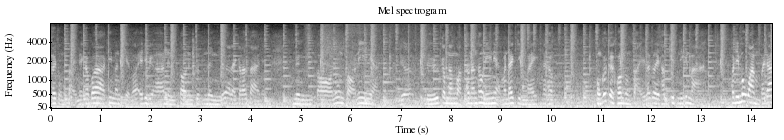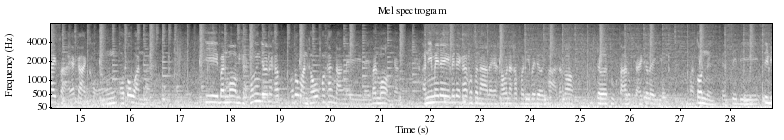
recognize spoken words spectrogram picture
เคยสงสัยไหมครับว่าที่มันเขียนว่า ADVR 1 ต่อ 1.1 หรืออะไรก็แล้วแต่เนี่ย1ต่อนู่นต่อนี่เนี่ยหรือหรือกำลังวัตเท่านั้นเท่านี้เนี่ยมันได้จริงไหมนะครับ ผมก็เกิดความสงสัยแล้วก็เลยทำคลิปนี้ขึ้นมา พอดีเมื่อวานผมไปได้สายอากาศของออโต้วันมา ที่บ้านหม้อมีขายค่อนข้างเยอะนะครับออโต้วันเขาค่อนข้างดังในในบ้านหม้อเหมือนกัน อันนี้ไม่ได้ไม่ได้ค่าโฆษณาอะไรเขานะครับ พอดีไปเดินผ่านแล้วก็เจอถูกตาถูกใจก็เลยหยิบมาต้นหนึ่งเป็น CB CB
